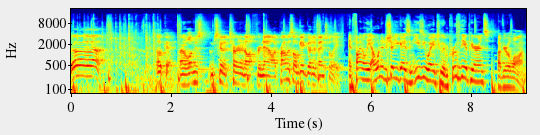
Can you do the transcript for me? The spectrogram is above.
Ah! Okay. All right, well, I'm just, I'm just gonna turn it off for now. I promise I'll get good eventually. And finally, I wanted to show you guys an easy way to improve the appearance of your lawn.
